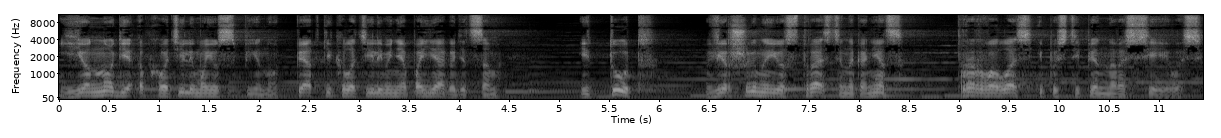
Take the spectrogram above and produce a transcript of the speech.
Ее ноги обхватили мою спину, пятки колотили меня по ягодицам. И тут вершина ее страсти, наконец, прорвалась и постепенно рассеялась.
